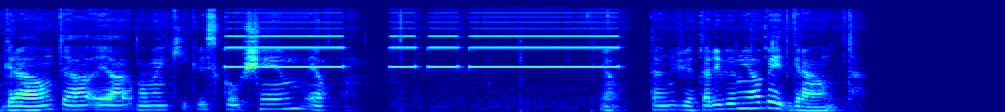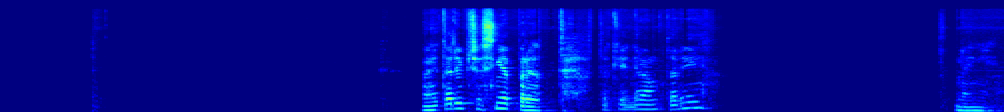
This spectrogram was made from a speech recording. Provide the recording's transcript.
ground, já, já momentík vyzkouším, jo. Jo, takže tady by měl být ground. A je tady přesně prd. Tak je ground tady? Není.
